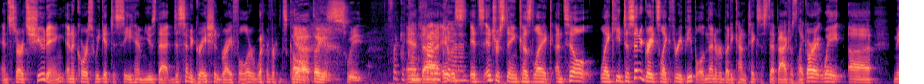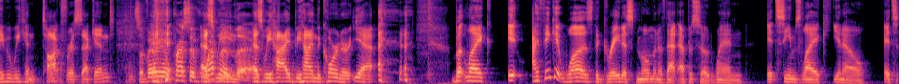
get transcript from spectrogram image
and starts shooting. And of course, we get to see him use that disintegration rifle or whatever it's called Yeah, I think it's sweet. It's like a and confetti uh, it was it's interesting because like until like he disintegrates like three people and then everybody kind of takes a step back just like all right wait uh maybe we can talk for a second It's a very impressive as weapon we there. as we hide behind the corner yeah but like it i think it was the greatest moment of that episode when it seems like you know it's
